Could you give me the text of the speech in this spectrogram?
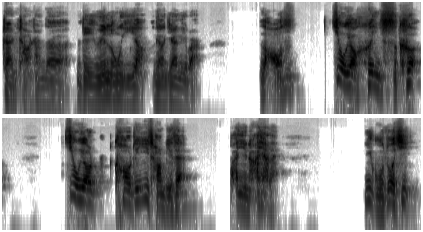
战场上的李云龙一样，《亮剑》里边，老子就要和你死磕，就要靠这一场比赛把你拿下来，一鼓作气，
